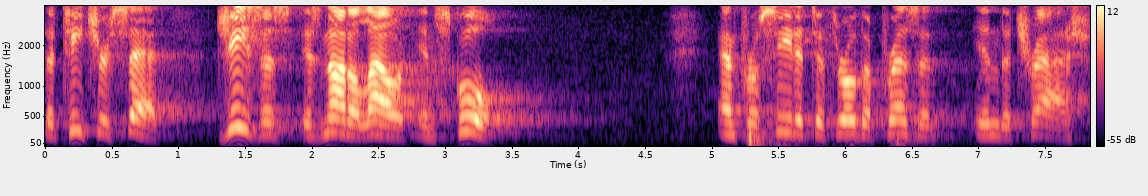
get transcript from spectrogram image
the teacher said, Jesus is not allowed in school, and proceeded to throw the present in the trash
